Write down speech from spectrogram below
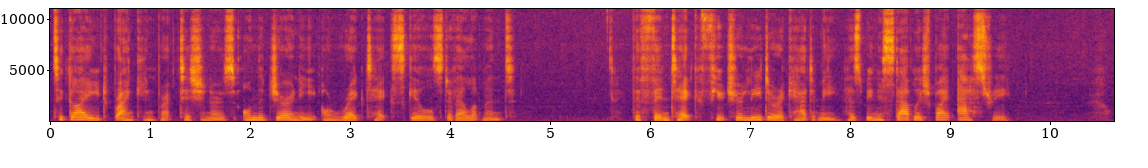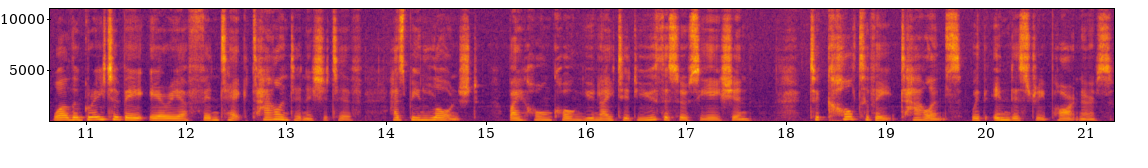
to guide banking practitioners on the journey on RegTech skills development. The FinTech Future Leader Academy has been established by ASTRI, while the Greater Bay Area FinTech Talent Initiative has been launched by Hong Kong United Youth Association to cultivate talents with industry partners.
